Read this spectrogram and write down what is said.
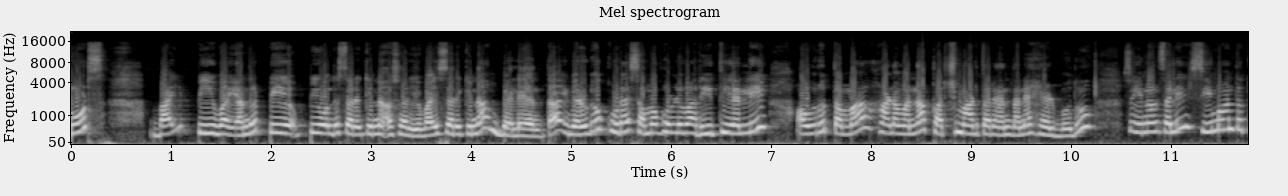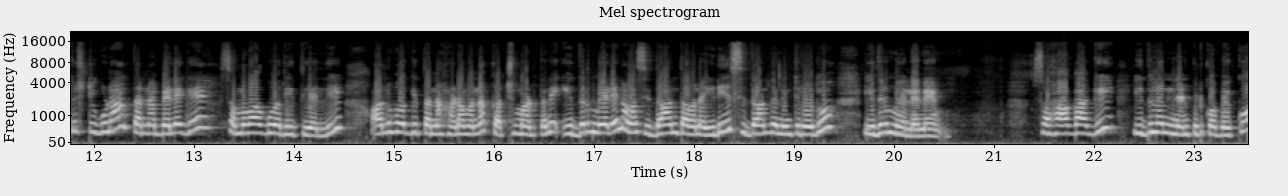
goods by P Y ಅಂದರೆ ಪಿ ಪಿ ಒಂದು ಸರಕಿನ ಸಾರಿ ವೈ ಸರಕಿನ ಬೆಲೆ ಅಂತ. ಇವೆರಡೂ ಕೂಡ ಸಮಗೊಳ್ಳುವ ರೀತಿಯಲ್ಲಿ ಅವರು ತಮ್ಮ ಹಣವನ್ನು ಖರ್ಚು ಮಾಡ್ತಾರೆ ಅಂತಲೇ ಹೇಳ್ಬೋದು. ಸೊ ಇನ್ನೊಂದ್ಸಲಿ ಸೀಮಾಂತ ತುಷ್ಟಿಗುಣ ತನ್ನ ಬೆಲೆಗೆ ಸಮವಾಗುವ ರೀತಿಯಲ್ಲಿ ಅನುಭೋಗಿ ತನ್ನ ಹಣವನ್ನು ಖರ್ಚು ಮಾಡ್ತಾನೆ. ಇದ್ರ ಮೇಲೆ ನಾವು ಸಿದ್ಧಾಂತವನ್ನು, ಇಡೀ ಸಿದ್ಧಾಂತ ನಿಂತಿರೋದು ಇದ್ರ ಮೇಲೇ ಸೊ ಹಾಗಾಗಿ ಇದನ್ನ ನೆನ್ಪಿಟ್ಕೋಬೇಕು.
